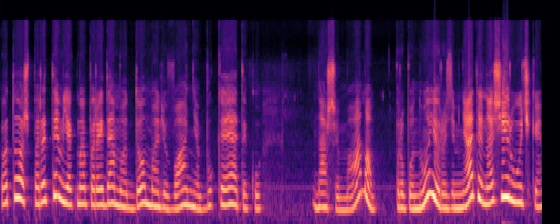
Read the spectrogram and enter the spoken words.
Отож, перед тим, як ми перейдемо до малювання букетику нашим мамам, пропоную розімняти наші ручки.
